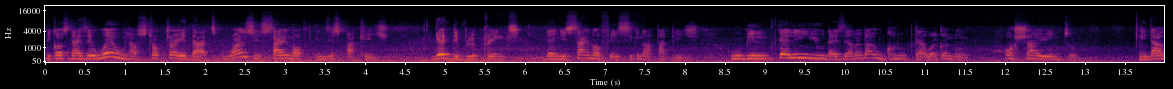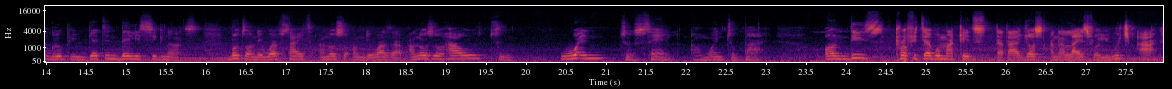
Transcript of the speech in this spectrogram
because there is a way we have structured it that once you sign up in this package get the blueprint then you sign off a signal package we'll be telling you there's another group that we're going to usher you into in that group you're getting daily signals both on the website and also on the whatsapp and also how to when to sell and when to buy on these profitable markets that i just analyzed for you which are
